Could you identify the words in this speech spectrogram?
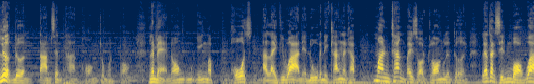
เลือกเดินตามเส้นทางของจอมพลปอและแหมน้องอุ๊งยิงมาโพสต์อะไรที่ว่าเนี่ยดูกันอีกครั้งนะครับ มันช่างไปสอดคล้องเหลือเกิน แล้วทักษิณบอกว่า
